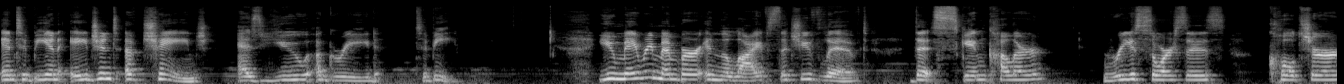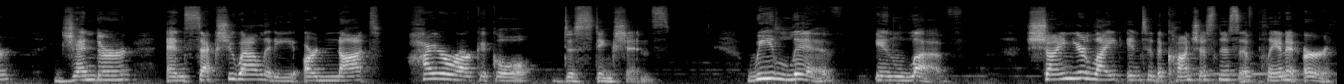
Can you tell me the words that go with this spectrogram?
and to be an agent of change as you agreed to be. You may remember in the lives that you've lived that skin color, resources, culture, gender, and sexuality are not hierarchical distinctions. We live in love. Shine your light into the consciousness of planet Earth,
